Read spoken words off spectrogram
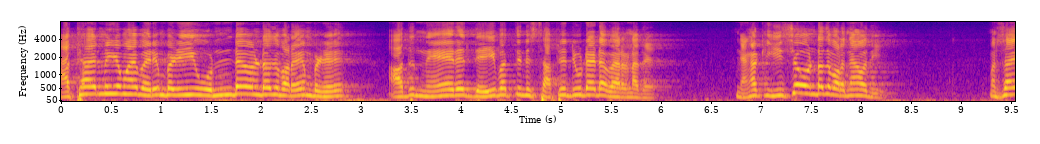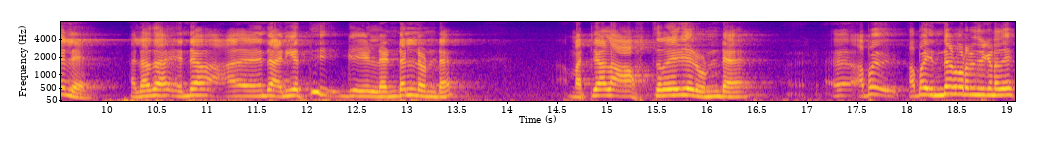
ആധ്യാത്മികമായി വരുമ്പോഴേ ഈ ഉണ്ട് ഉണ്ടെന്ന് പറയുമ്പോൾ അത് നേരെ ദൈവത്തിന് സബ്സ്റ്റിറ്റ്യൂട്ടായിട്ടാണ് വരണത്. ഞങ്ങൾക്ക് ഈശോ ഉണ്ടെന്ന് പറഞ്ഞാൽ മതി. മനസ്സിലായില്ലേ? അല്ലാതെ എന്റെ എന്റെ അനിയത്തി ലണ്ടനിലുണ്ട്. മറ്റേ ആൾ ഓസ്ട്രേലിയയിലുണ്ട് അപ്പോൾ അപ്പോൾ എന്താണ് പറഞ്ഞിരിക്കുന്നത്?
